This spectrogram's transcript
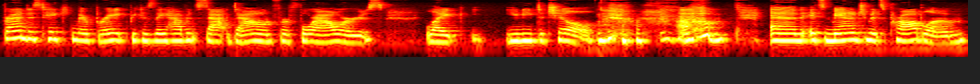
friend is taking their break because they haven't sat down for four hours. Like you need to chill. Mhm. um, and it's management's problem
